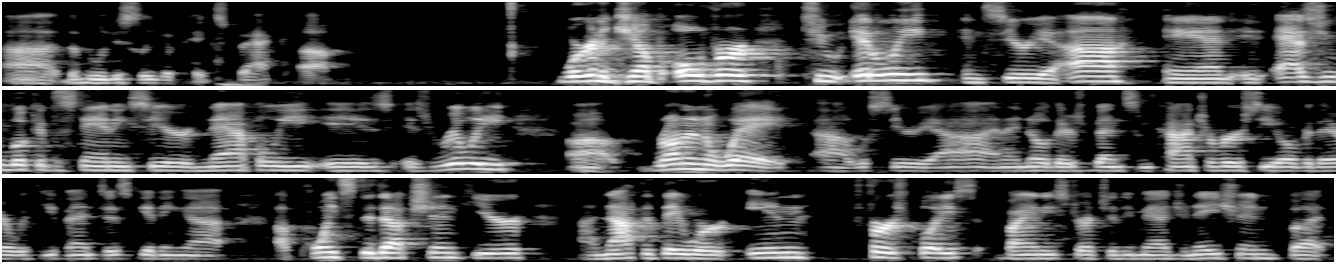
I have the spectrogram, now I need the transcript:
uh, the Bundesliga picks back up. We're going to jump over to Italy in Serie A, and as you look at the standings here, Napoli is is really uh, running away uh, with Serie A. And I know there's been some controversy over there with Juventus getting a, a points deduction here. Uh, not that they were in first place by any stretch of the imagination, but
